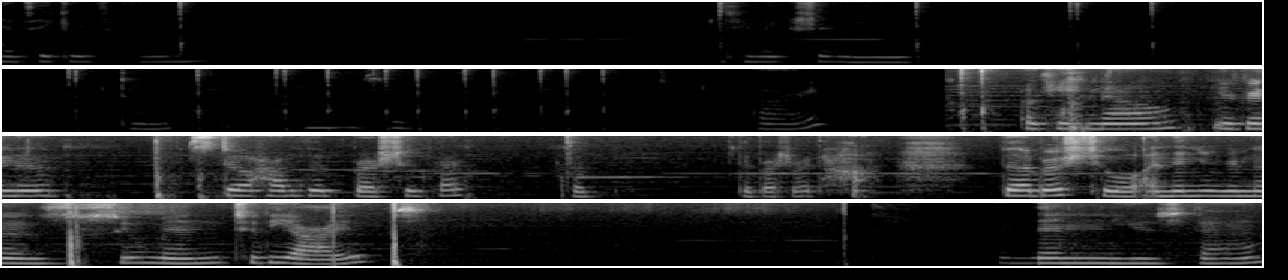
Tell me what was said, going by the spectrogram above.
And take your time? To make sure you don't alright. Okay now you're gonna still have the brush effect the, the brush effect the brush tool and then you're gonna zoom in to the eyes. And then use that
